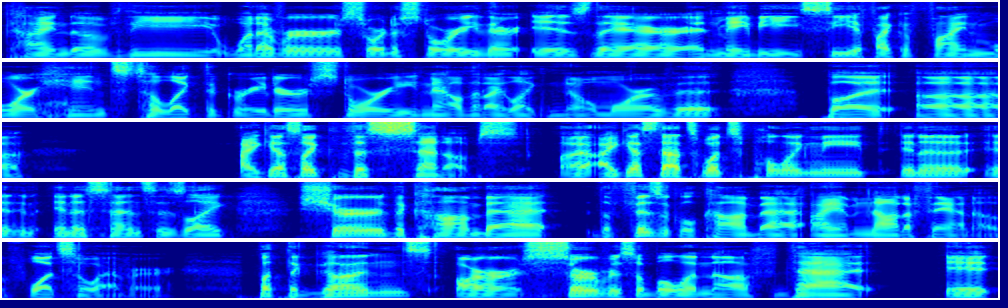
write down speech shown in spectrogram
kind of the whatever sort of story there is there and maybe see if I could find more hints to like the greater story now that I like know more of it. But uh I guess like the setups. I, I guess that's what's pulling me in a in, in a sense is like sure the combat, the physical combat I am not a fan of whatsoever. But the guns are serviceable enough that it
